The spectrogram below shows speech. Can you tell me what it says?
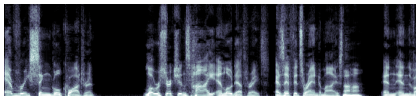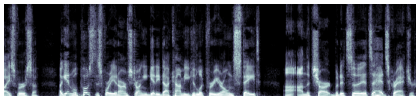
every single quadrant. Low restrictions, high and low death rates, as if it's randomized. Uh huh. And, and vice versa. Again, we'll post this for you at armstrongandgetty.com. You can look for your own state uh, on the chart, but it's a, it's a head scratcher.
